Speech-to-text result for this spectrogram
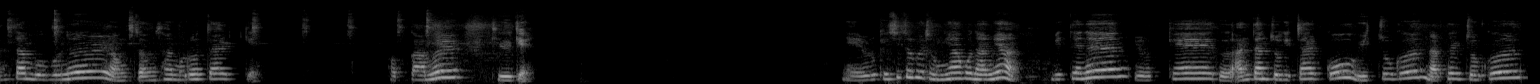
안단 부분을 0.3으로 짧게 겉감을 길게 네, 이렇게 시접을 정리하고 나면 밑에는 이렇게 그 안단 쪽이 짧고 위쪽은 라펠 쪽은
